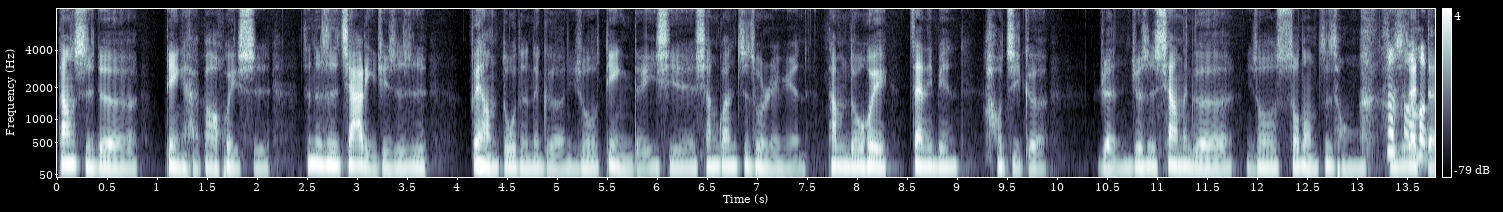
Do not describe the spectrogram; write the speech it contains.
当时的电影海报绘师真的是家里其实是非常多的那个你说电影的一些相关制作人员，他们都会在那边好几个。人就是像那个你说手冢治虫，就是在等，哦、对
